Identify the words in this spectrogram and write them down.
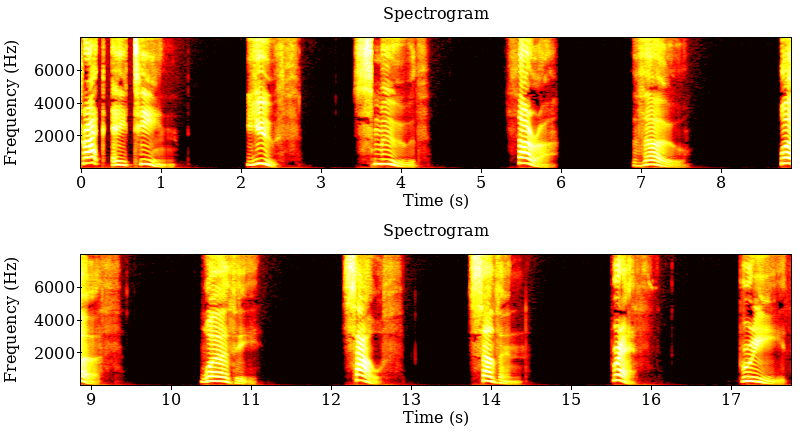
Track 18. Youth. Smooth. Thorough. Though. Worth. Worthy. South. Southern. Breath. Breathe.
